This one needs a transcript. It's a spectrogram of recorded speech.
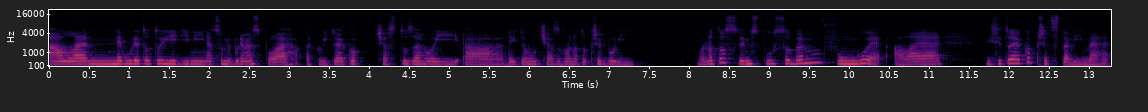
Ale nebude to to jediný, na co my budeme spoléhat. Takový to jako často zahojí a dej tomu čas, ono to přebolí. Ono to svým způsobem funguje, ale když si to jako představíme,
